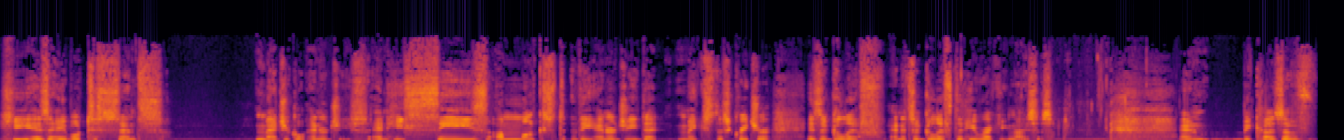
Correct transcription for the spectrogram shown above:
he is able to sense magical energies and he sees amongst the energy that makes this creature is a glyph and it's a glyph that he recognizes. And because of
